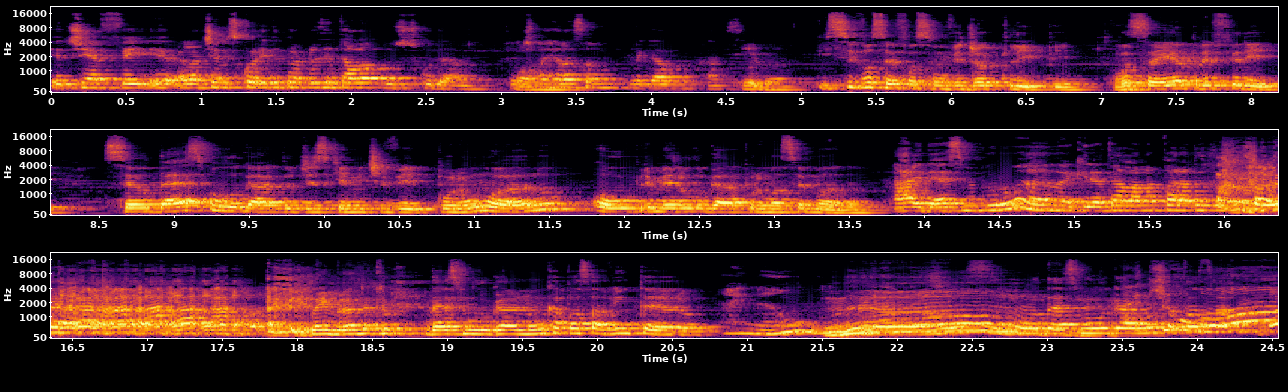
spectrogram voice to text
Eu tinha feito. Ela tinha me escolhido pra apresentar o acústico dela. Então, eu tinha uma Ah. relação legal com a Cássia. Legal. E se você fosse um videoclipe, você ia preferir ser o décimo lugar do Disque MTV por um ano ou o primeiro lugar por uma semana? Ai, décimo por um ano. Eu queria estar lá na parada. Lembrando que o décimo lugar nunca passava inteiro. Ai, não? Não, o décimo lugar Ai, que nunca passava horror!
